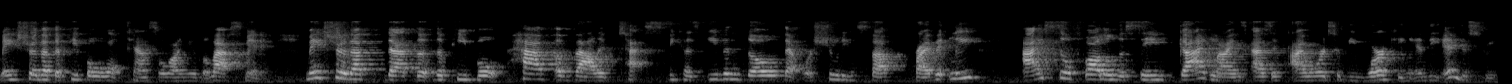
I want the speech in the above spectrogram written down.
make sure that the people won't cancel on you the last minute, make sure that that the, the people have a valid test because even though that we're shooting stuff privately, I still follow the same guidelines as if I were to be working in the industry.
